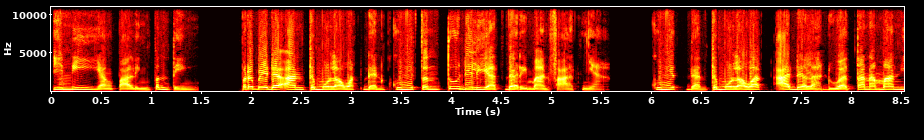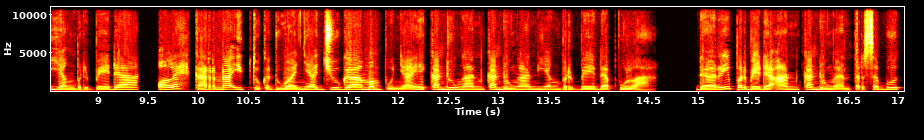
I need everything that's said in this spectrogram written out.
ini yang paling penting. Perbedaan temulawak dan kunyit tentu dilihat dari manfaatnya kunyit dan temulawak adalah dua tanaman yang berbeda, oleh karena itu keduanya juga mempunyai kandungan-kandungan yang berbeda pula. Dari perbedaan kandungan tersebut,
